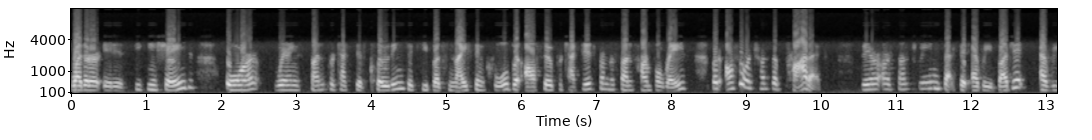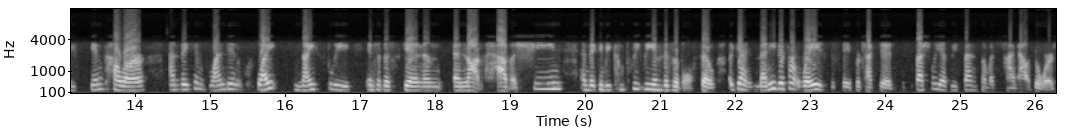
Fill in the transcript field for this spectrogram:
whether it is seeking shade or wearing sun protective clothing to keep us nice and cool, but also protected from the sun's harmful rays. But also in terms of products, there are sunscreens that fit every budget, every skin color, and they can blend in quite nicely into the skin and, and not have a sheen, and they can be completely invisible. So, again, many different ways to stay protected, especially as we spend so much time outdoors.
